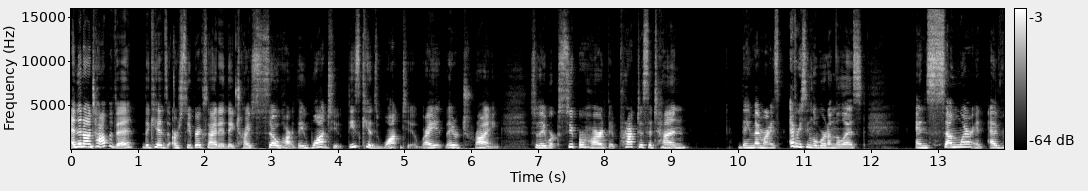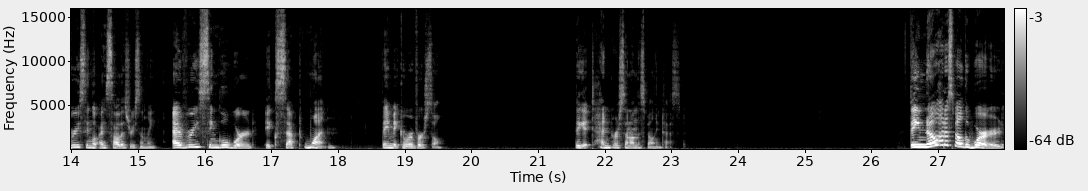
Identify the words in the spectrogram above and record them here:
And then on top of it, the kids are super excited. They try so hard. They want to. These kids want to, right? They're trying. So they work super hard. They practice a ton. They memorize every single word on the list. And somewhere in every single, I saw this recently, every single word except one, they make a reversal they get 10% on the spelling test. They know how to spell the word,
